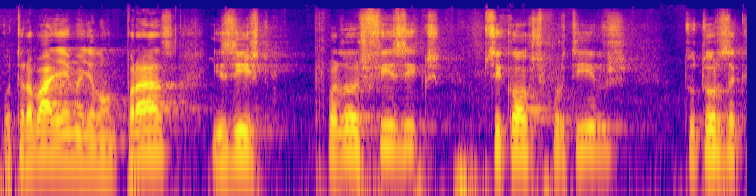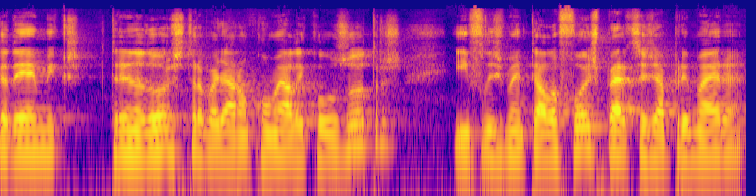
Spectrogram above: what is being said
o trabalho é a médio e longo prazo, existe preparadores físicos, psicólogos esportivos, tutores académicos, treinadores trabalharam com ela e com os outros e infelizmente ela foi, espero que seja a primeira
